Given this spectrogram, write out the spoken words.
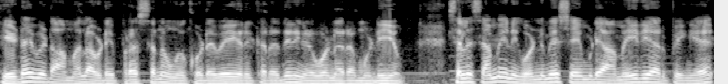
இடைவிடாமல் அவருடைய பிரசனை உங்கள் கூடவே இருக்கிறது நீங்கள் உணர முடியும். சில சமயம் நீங்கள் ஒன்றுமே செய்ய முடியாது அமைதியாக இருப்பீங்க.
